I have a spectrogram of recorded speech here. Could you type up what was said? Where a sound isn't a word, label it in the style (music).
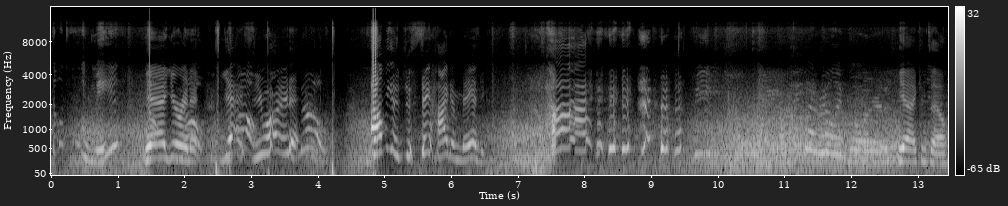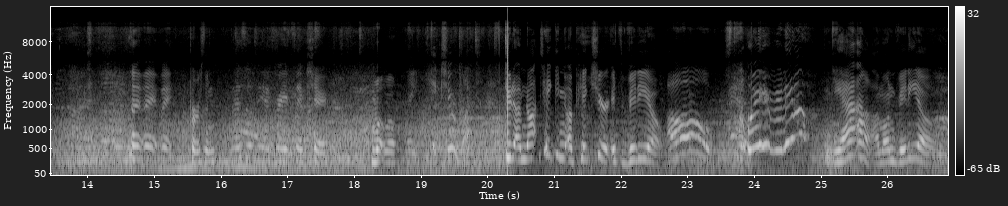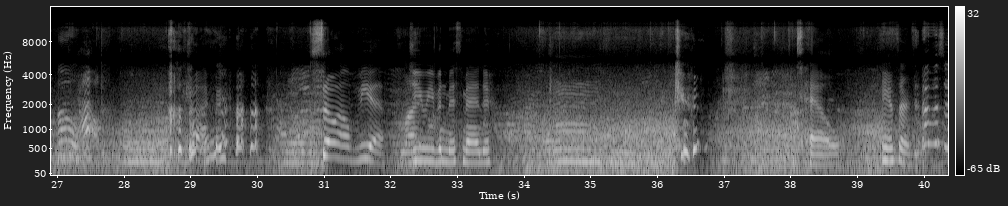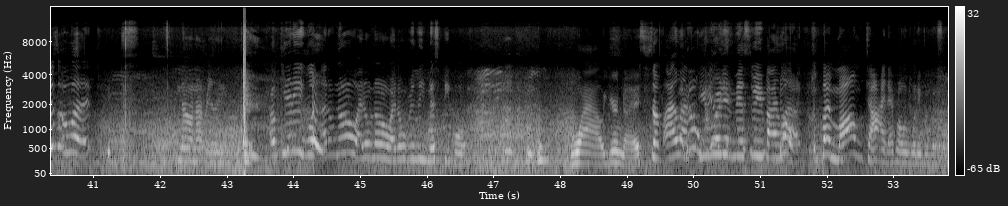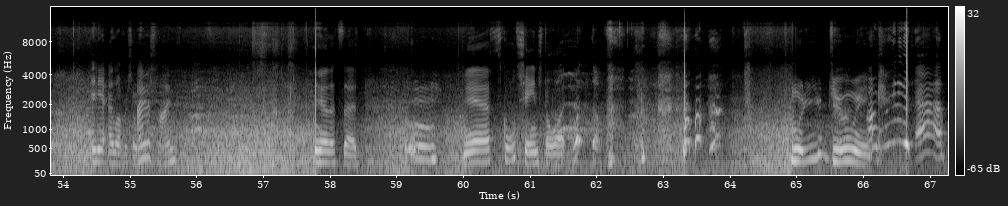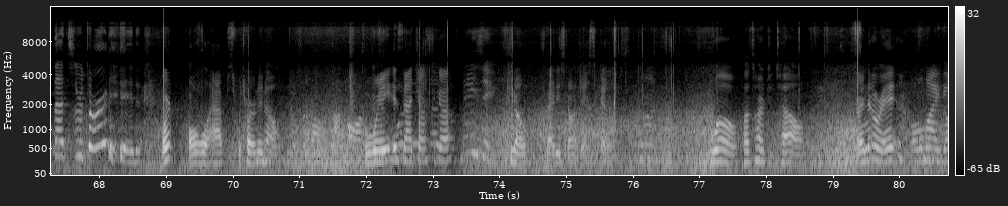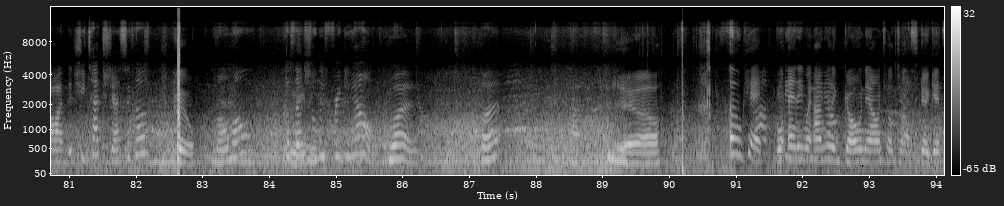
Don't me. Yeah, you're No. in it. Yes, No. you are in it. No. Alvia, just say hi to Mandy. Hi. I'm really bored. yeah, I can tell. Wait, wait, wait. Person. This will be a great picture. What will? Wait, picture what? Dude, I'm not taking a picture. It's video. Oh. Wait, your video? Yeah, I'm on video. Oh. Wow. So, Alvia, What? do you even miss Mandy? (laughs) Tell. Answer. (laughs) I miss her so much. No, not really. (laughs) I'm kidding. Well, I don't know. I don't know. I don't really miss people. Wow, you're nice. So if I left, know, you really. wouldn't miss me if I No, left. if my mom died, I probably wouldn't even miss her. And yet, I love her so much. I miss mine. Yeah, that's sad. Mm, yeah, school changed a lot. What the? (laughs) What are you doing? I'm reading an app that's retarded. Aren't all apps retarded? No, no, not all. Not all. Wait, is that Jessica? Amazing. No, that is not Jessica. Whoa, that's hard to tell. I know, right? Oh my God! Did she text Jessica? Who? Momo? Because then she'll be freaking out. What? What? Yeah. Okay. Well, anyway, I'm gonna go now until Jessica gets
